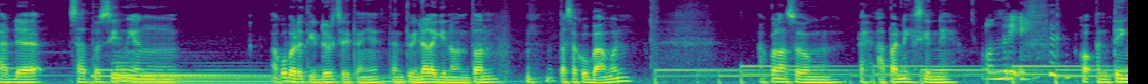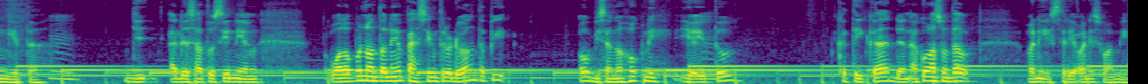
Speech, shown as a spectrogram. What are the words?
ada satu scene yang aku baru tidur ceritanya. Tentu Indah lagi nonton. Pas aku bangun, aku langsung eh apa nih scene-nya? laundry Kok penting gitu. Hmm. Ada satu scene yang walaupun nontonnya passing through doang, tapi oh bisa ngehook nih, yaitu ketika dan aku langsung tahu oh ini istri oh ini suami.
